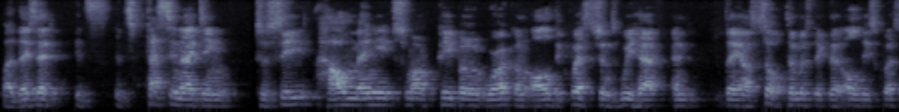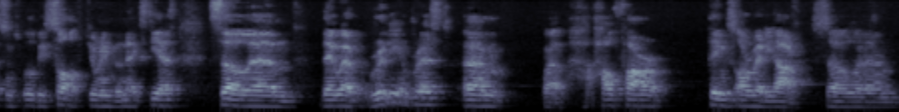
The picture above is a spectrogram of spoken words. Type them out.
well, they said it's it's fascinating to see how many smart people work on all the questions we have, and they are so optimistic that all these questions will be solved during the next years. So um, they were really impressed. Um, well, how far things already are. So um,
